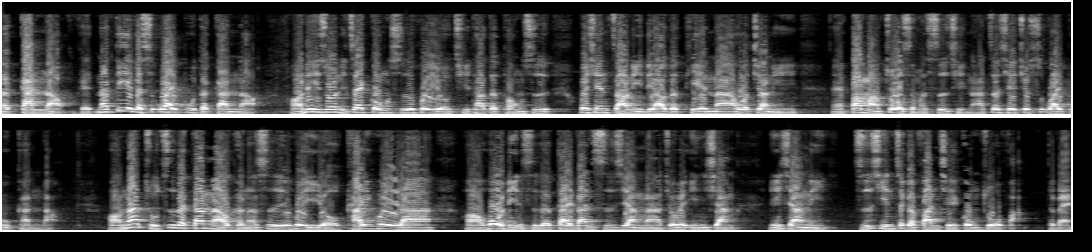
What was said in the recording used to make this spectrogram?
的干扰，OK？那第二个是外部的干扰，好，例如说你在公司会有其他的同事会先找你聊的天呐，或叫你诶帮忙做什么事情啊，这些就是外部干扰。好，那组织的干扰可能是会有开会啦。好，或临时的代办事项啦，就会影响影响你执行这个番茄工作法，对不对？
